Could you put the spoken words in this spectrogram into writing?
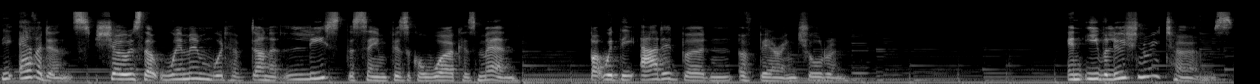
The evidence shows that women would have done at least the same physical work as men, but with the added burden of bearing children. In evolutionary terms,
